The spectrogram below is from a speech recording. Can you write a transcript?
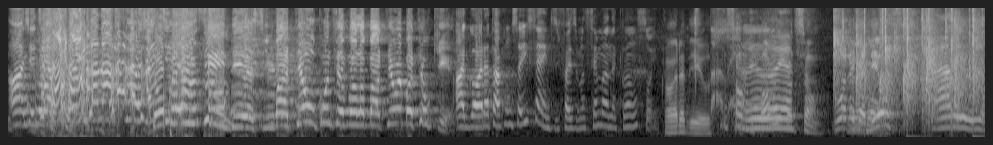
Ó, gente, fica na sua, Só gente. pra eu entender, assim, bateu, quando você fala bateu, vai bater o quê? Agora tá com 600, faz uma semana que lançou. Então. Glória a Deus. Salve de palmas, produção. Glória a Deus. Aleluia.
